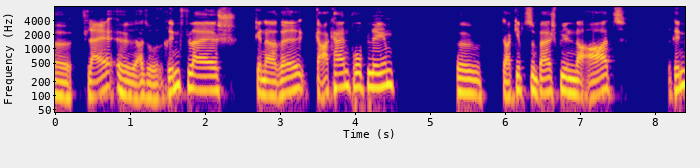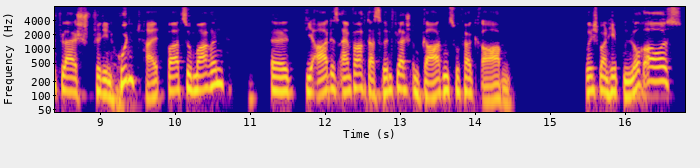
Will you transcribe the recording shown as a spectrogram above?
Äh, Flei äh, also Rindfleisch generell gar kein Problem. Äh, da gibt es zum Beispiel eine Art, Rindfleisch für den Hund haltbar zu machen. Äh, die Art ist einfach, das Rindfleisch im Garten zu vergraben. Sprich, man hebt ein Loch aus,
